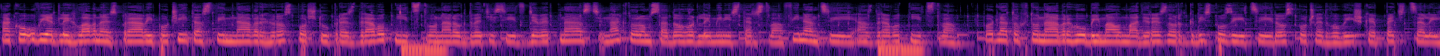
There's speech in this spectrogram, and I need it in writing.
Ako uviedli hlavné správy, počíta s tým návrh rozpočtu pre zdravotníctvo na rok 2019, na ktorom sa dohodli ministerstva financií a zdravotníctva. Podľa tohto návrhu by mal mať rezort k dispozícii rozpočet vo výške 5,2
